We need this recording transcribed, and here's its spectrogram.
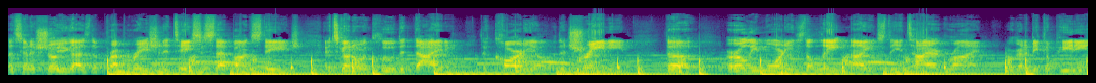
that's going to show you guys the preparation it takes to step on stage. It's going to include the dieting, the cardio, the training, the early mornings, the late nights, the entire grind. We're going to be competing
